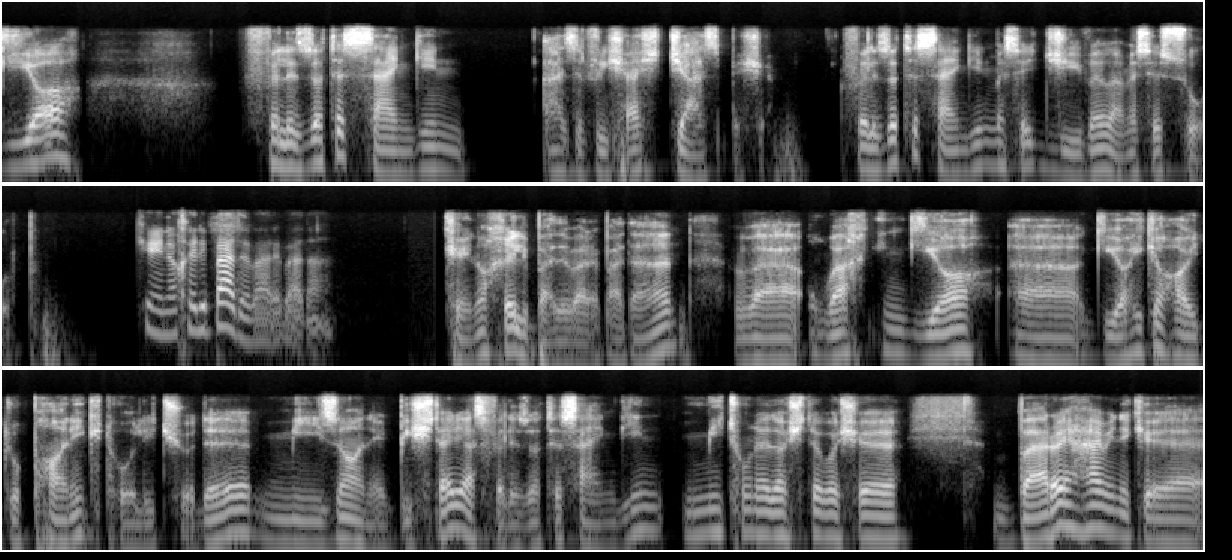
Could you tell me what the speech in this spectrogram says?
گیاه فلزات سنگین از ریشش جذب بشه. فلزات سنگین مثل جیوه و مثل سرب. که اینا خیلی بده برای بدن. که اینا خیلی بده برای بدن. و اون وقت این گیاه گیاهی که hydroponic تولید شده میزان بیشتری از فلزات سنگین می‌تونه داشته باشه. برای همینه که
